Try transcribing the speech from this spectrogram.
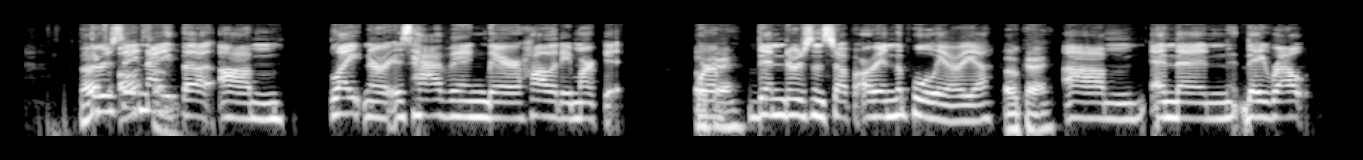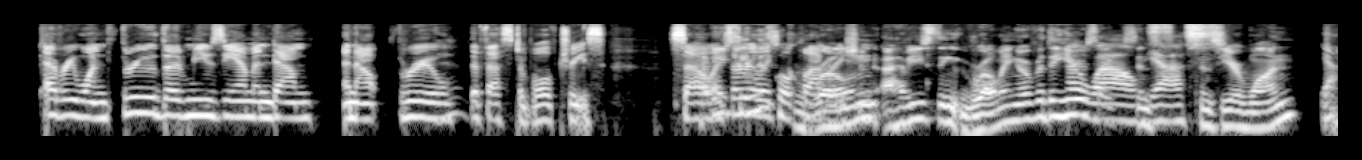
That's Thursday awesome. night, the um, Lightner is having their holiday market where Okay. vendors and stuff are in the pool area. Okay. Um, and then they route everyone through the museum and down and out through the Festival of Trees. So Have it's a really this cool collaboration. grown- Have you seen growing over the years? Oh, wow, Like since, yes. since year one? Yeah.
